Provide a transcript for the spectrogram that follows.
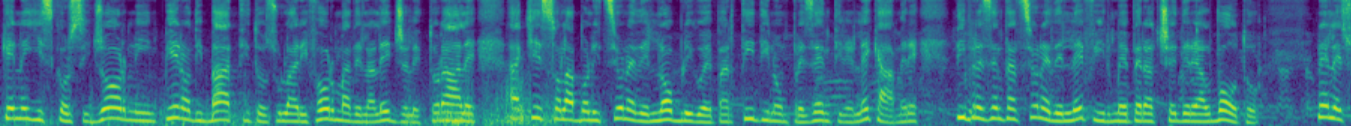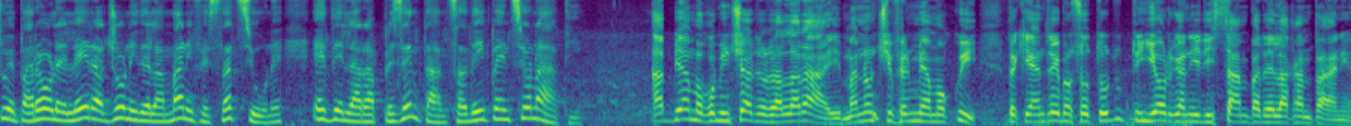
che negli scorsi giorni, in pieno dibattito sulla riforma della legge elettorale, ha chiesto l'abolizione dell'obbligo ai partiti non presenti nelle Camere di presentazione delle firme per accedere al voto. Nelle sue parole le ragioni della manifestazione e della rappresentanza dei pensionati. Abbiamo cominciato dalla RAI ma non ci fermiamo qui perché andremo sotto tutti gli organi di stampa della Campania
